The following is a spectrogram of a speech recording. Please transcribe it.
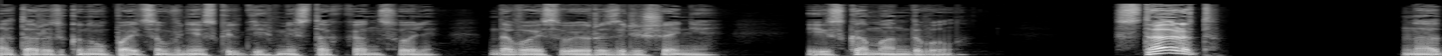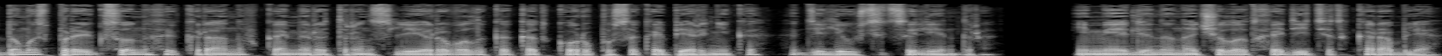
Атар ткнул пальцем в нескольких местах консоли, давая свое разрешение, и скомандовал. «Старт!» На одном из проекционных экранов камера транслировала, как от корпуса Коперника отделился цилиндр и медленно начал отходить от корабля.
